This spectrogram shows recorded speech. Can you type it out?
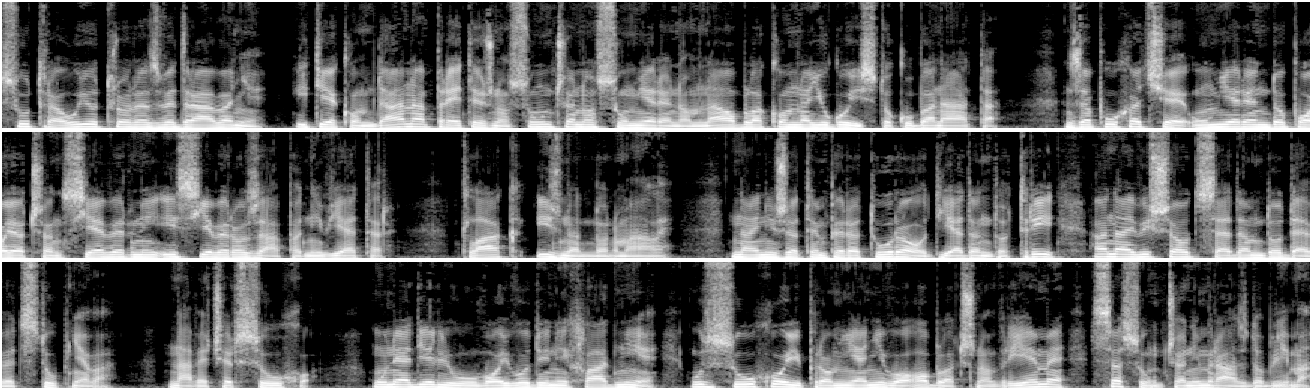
Sutra ujutro razvedravanje i tijekom dana pretežno sunčano s umjerenom naoblakom na jugoistoku Banata. Zapuhaće umjeren do pojačan sjeverni i sjeverozapadni vjetar. Tlak iznad normale. Najniža temperatura od 1 do 3, a najviša od 7 do 9 stupnjeva. Na večer suho. U nedjelju u Vojvodini hladnije, uz suho i promjenjivo oblačno vrijeme sa sunčanim razdobljima.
